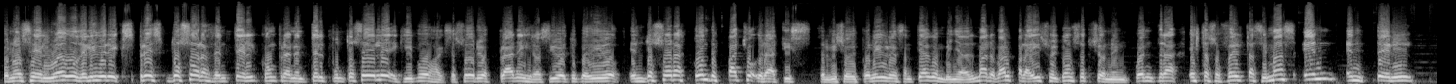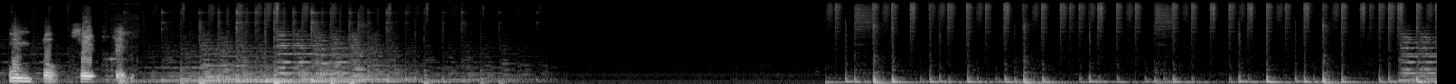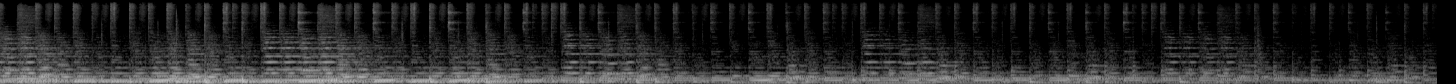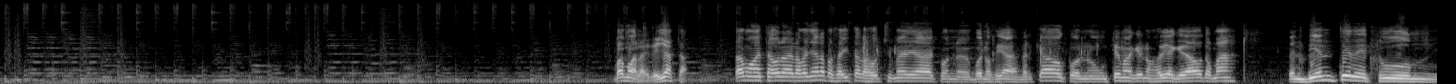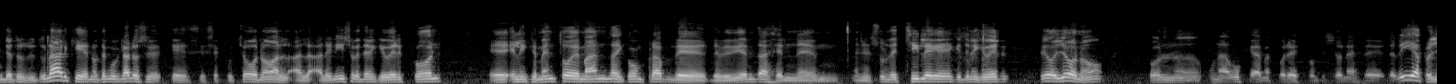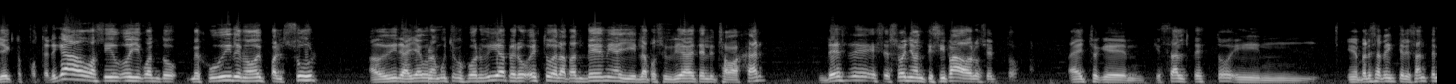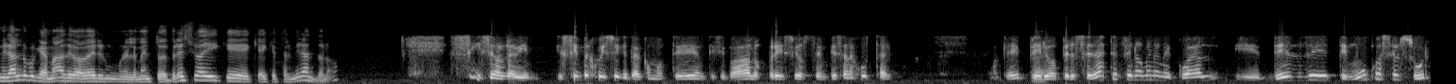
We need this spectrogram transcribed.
Conoce el nuevo Delivery Express, dos horas de Entel. Compra en entel.cl, equipos, accesorios, planes y recibe tu pedido en dos horas con despacho gratis. Servicio disponible en Santiago, en Viña del Mar, Valparaíso y Concepción. Encuentra estas ofertas y más en entel.cl. Vamos al aire, ya está. Estamos a esta hora de la mañana, pasadita a las ocho y media con eh, Buenos Días Mercado, con un tema que nos había quedado, Tomás, pendiente de tu, de tu titular, que no tengo claro si, se escuchó o no al, inicio, que tiene que ver con eh, el incremento de demanda y compra de, viviendas en, en, el sur de Chile, que tiene que ver, creo yo, ¿no? Con eh, una búsqueda de mejores condiciones de, de vida, proyectos postergados, así, oye, cuando me jubile me voy para el sur, a vivir allá una mucho mejor vida, pero esto de la pandemia y la posibilidad de teletrabajar, desde ese sueño anticipado, ¿lo cierto? Ha hecho que, salte esto y, me parece interesante mirarlo porque además debe haber un elemento de precio ahí que, hay que estar mirando, ¿no? Sí, señor Levin, sin perjuicio que tal como usted anticipaba, los precios se empiezan a ajustar. ¿okay? Pero, pero se da este fenómeno en el cual eh, desde Temuco hacia el sur,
